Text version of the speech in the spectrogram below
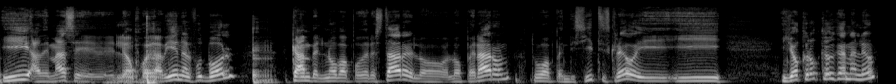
Y además, eh, León juega bien al fútbol, Campbell no va a poder estar, eh, lo, operaron, tuvo apendicitis, creo, y, y- y yo creo que hoy gana León.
